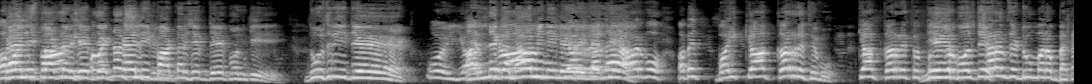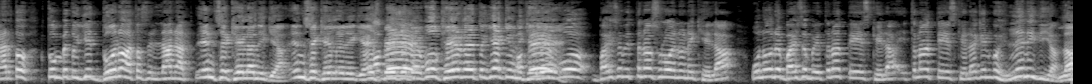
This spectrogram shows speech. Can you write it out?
पहली पार्टनरशिप देख पहली पार्टनरशिप देख उनकी। दूसरी देख। ओ यार का नाम ही नहीं ले रही यार वो? अबे भाई क्या कर रहे थे वो? क्या कर रहे थे तुम ये बोलते- शर्म से डूब मरो बेकार तो। तुम पे तो ये दोनों हाथों से लाना इनसे खेला नहीं गया इनसे खेला नहीं गया। इस पे वो खेल रहे तो ये क्यों नहीं खेल खेले वो भाई साहब इतना स्लो इन्होंने खेला। उन्होंने भाई साहब इतना तेज खेला इतना तेज खेला कि इनको हिलने नहीं दिया। ला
